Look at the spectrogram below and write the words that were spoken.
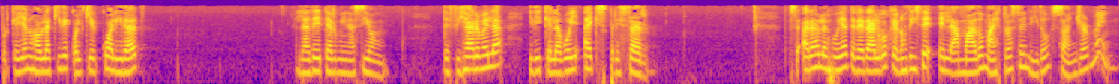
Porque ella nos habla aquí de cualquier cualidad. La determinación de fijármela y que la voy a expresar. ahora les voy a tener algo que nos dice el amado Maestro Ascendido Saint Germain.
